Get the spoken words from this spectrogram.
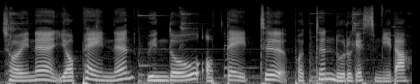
저희는 옆에 있는 윈도우 업데이트 버튼 누르겠습니다.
